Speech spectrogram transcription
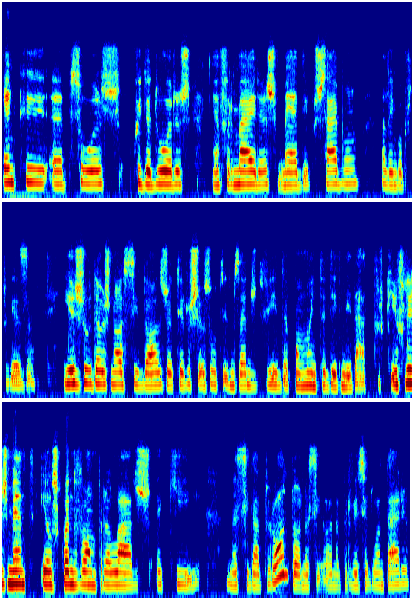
em que uh, pessoas, cuidadores, enfermeiras, médicos saibam a língua portuguesa e ajudem os nossos idosos a ter os seus últimos anos de vida com muita dignidade, porque infelizmente eles quando vão para lares aqui na cidade de Toronto ou na, ou na província do Ontário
